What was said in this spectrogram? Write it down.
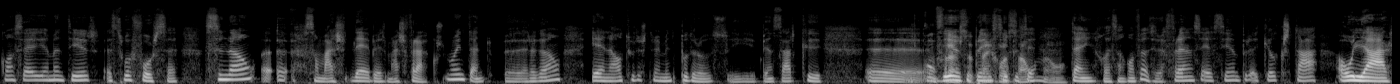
conseguem manter a sua força. Se não, uh, uh, são mais débeis, mais fracos. No entanto, Aragão é, na altura, extremamente poderoso. E pensar que uh, com desde o princípio tem relação, não? tem relação com a França. A França é sempre aquele que está a olhar,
